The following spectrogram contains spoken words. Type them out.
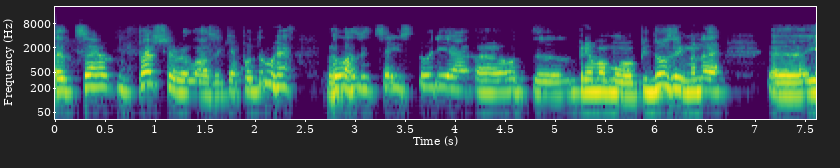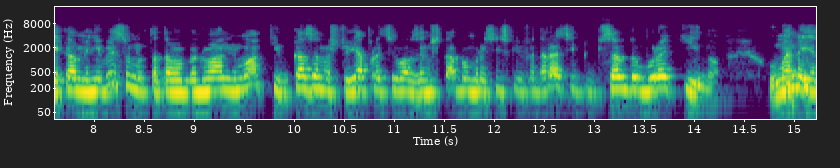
е, це перше вилазить, а по-друге, вилазить ця історія, е, от е, прямо мова підозрі мене, яка мені висунута та в обвинувальному акті вказано, що я працював з Генштабом Російської Федерації під псевдо Буратіно. У мене є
